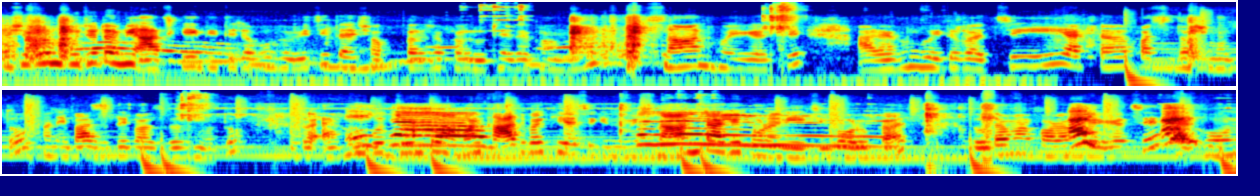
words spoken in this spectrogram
তো সেরকম পুজোটা আমি আজকেই দিতে যাব ভেবেছি, তাই সকাল সকাল উঠে দেখো আমার স্নান হয়ে গেছে। আর এখন হইতে পারছি এই একটা পাঁচ দশ মতো মানে বাজতে পাঁচ দশ মতো। তো এখন পর্যন্ত আমার কাজ বাকি আছে কিন্তু আমি স্নানটা আগে করে নিয়েছি বড় কাজ। তো ওটা আমার করা হয়ে গেছে। এখন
